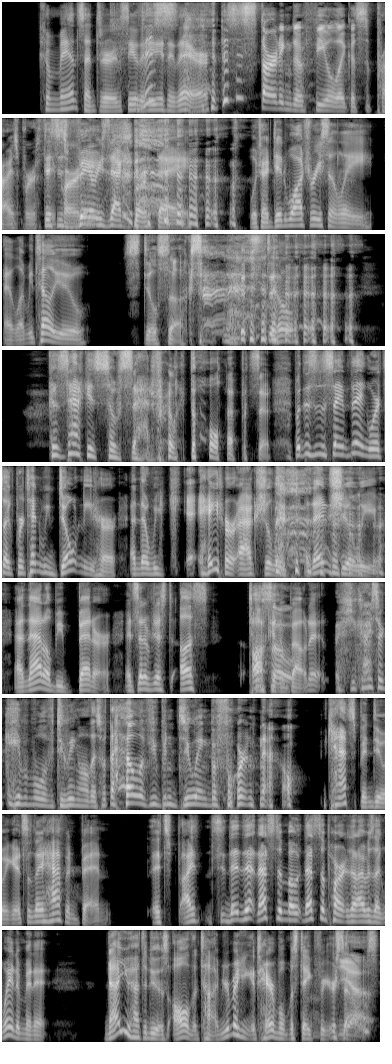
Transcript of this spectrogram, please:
command center and see if they need anything there." this is starting to feel like a surprise birthday This is party. very Zack's birthday, which I did watch recently, and let me tell you, still sucks. still, because Zach is so sad for like the whole episode. But this is the same thing where it's like pretend we don't need her, and then we eh, hate her actually, and then she'll leave, and that'll be better instead of just us talking Also- about it. if you guys are capable of doing all this, what the hell have you been doing before now? Cat's been doing it, so they haven't been. It's I see that, that that's the mo that's the part that I was like, wait a minute. Now you have to do this all the time. You're making a terrible mistake for mm, yourselves.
